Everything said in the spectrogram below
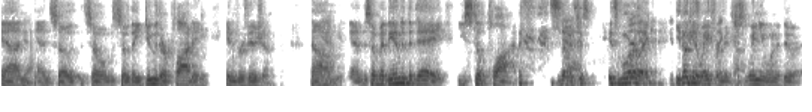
and yeah. and so so so they do their plotting in revision um, yeah. and so but at the end of the day you still plot so yeah. it's just it's more well, like it's, you don't get away from like, it just uh, when you want to do it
